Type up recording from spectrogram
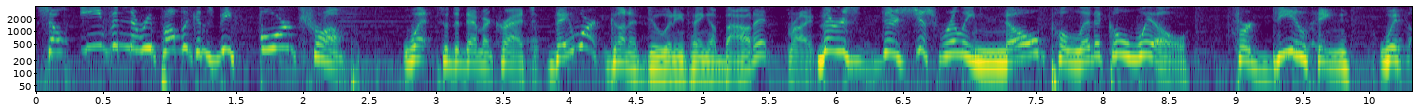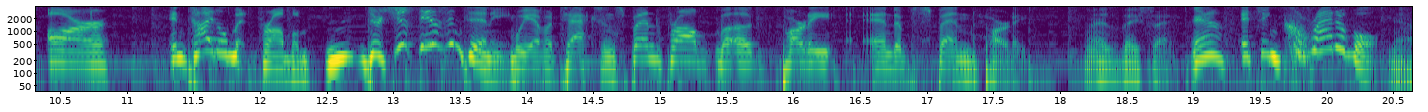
So even the Republicans before Trump went to the Democrats, they weren't going to do anything about it. Right. There's there's just really no political will for dealing with our entitlement problem. N- There just isn't any. We have a tax and spend prob- uh, party and a spend party, as they say. Yeah, it's incredible. Yeah.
